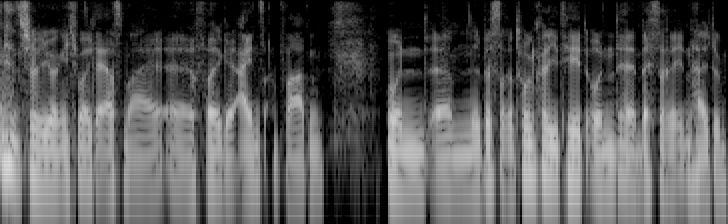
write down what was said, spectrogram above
Entschuldigung, ich wollte erstmal äh, Folge 1 abwarten und ähm, eine bessere Tonqualität und äh, bessere Inhalte.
